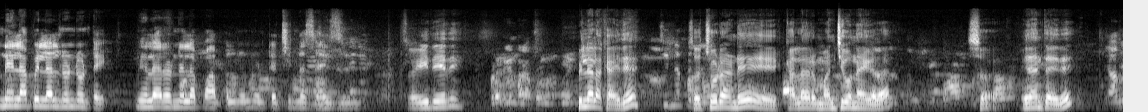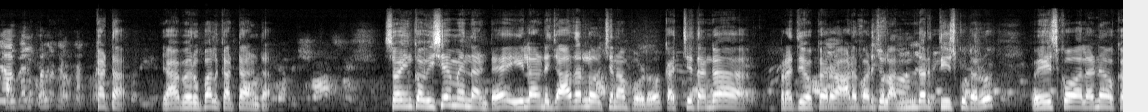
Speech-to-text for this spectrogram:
నెల పిల్లల నుండి ఉంటాయి. నెల రెండు నెలల పాపల నుండి ఉంటాయి చిన్న సైజు. సో ఇది ఏది? పిల్లలకా ఇది? సో చూడండి కలర్ మంచిగా ఉన్నాయి కదా. సో ఇదంతా ఇది? కట్ట. యాభై రూపాయలు కట్ట అంట. సో ఇంకో విషయం ఏంటంటే ఇలాంటి జాతరలు వచ్చినప్పుడు ఖచ్చితంగా ప్రతి ఒక్కరు ఆడపడుచులు అందరు తీసుకుంటారు. వేసుకోవాలని ఒక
